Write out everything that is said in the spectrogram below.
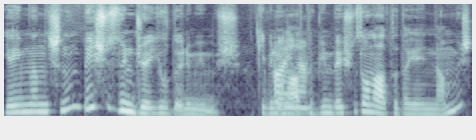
yayınlanışının 500. yıl dönümüymüş. 2016 1516'da yayınlanmış.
